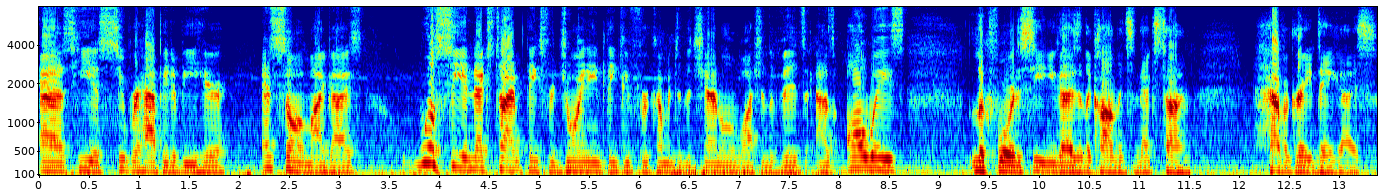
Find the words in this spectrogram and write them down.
as he is super happy to be here. And so am I, guys. We'll see you next time. Thanks for joining. Thank you for coming to the channel and watching the vids. As always, look forward to seeing you guys in the comments next time. Have a great day, guys.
